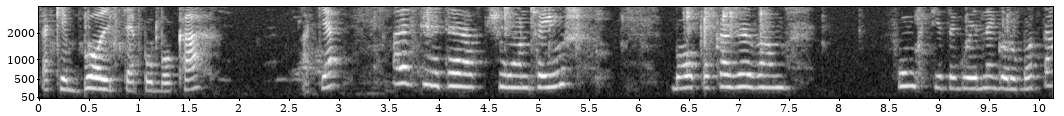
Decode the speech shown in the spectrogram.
takie bolce po bokach. Takie. Ale w sumie teraz przyłączę już, bo pokażę Wam funkcję tego jednego robota.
